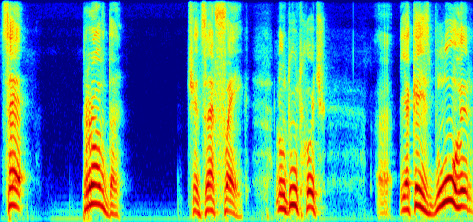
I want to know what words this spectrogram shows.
Це правда чи це фейк? Ну тут хоч е, якийсь блогер,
